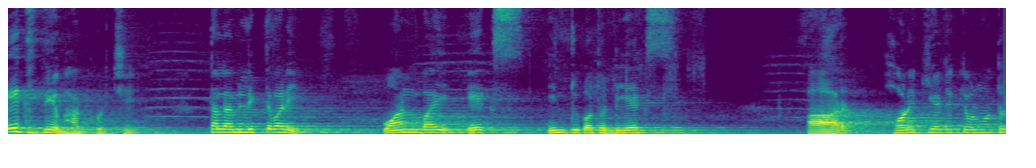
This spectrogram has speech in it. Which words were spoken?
এক্স দিয়ে ভাগ করছি। তাহলে আমি লিখতে পারি ওয়ান বাই এক্স ইন্টু কত ডিএক্স আর হরে কী আছে কেবলমাত্র?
